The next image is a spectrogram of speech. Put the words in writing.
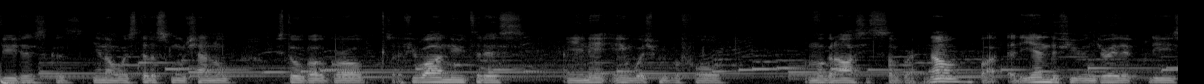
do this because you know we're still a small channel, we still gotta grow. So if you are new to this and you ain't, ain't watched me before, I'm not gonna ask you to sub right now, but at the end, if you've enjoyed it, please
